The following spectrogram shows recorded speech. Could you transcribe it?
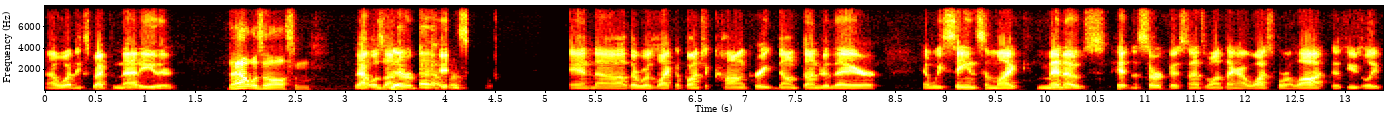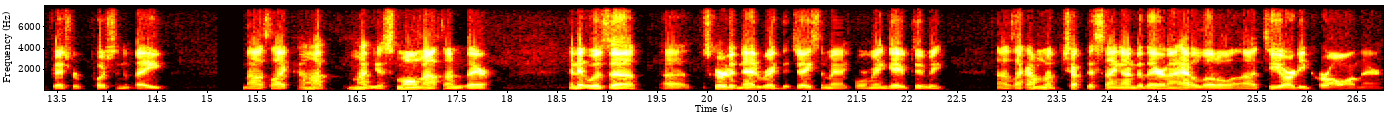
I wasn't expecting that either. That was awesome. That was under a That bridge, was- and uh, there was like a bunch of concrete dumped under there, and we seen some like minnows hitting the surface. And that's one thing I watch for a lot because usually fish are pushing the bait. And I was like, oh, might be a smallmouth under there. And it was a, a skirted Ned rig that Jason made for me and gave to me. I was like, I'm gonna chuck this thing under there, and I had a little uh, TRD crawl on there,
